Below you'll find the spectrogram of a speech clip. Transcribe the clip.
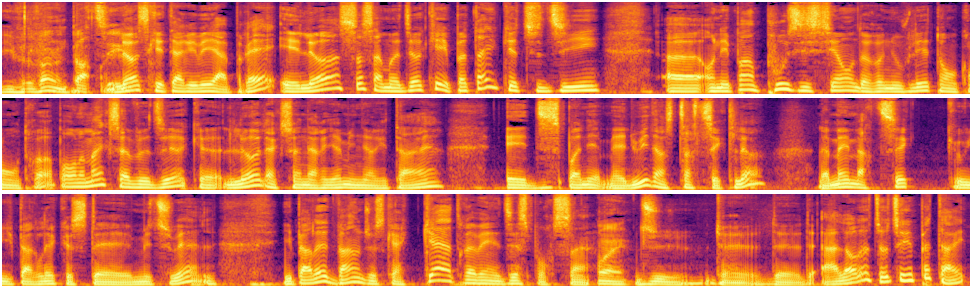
Il veut vendre une partie. là, ce qui est arrivé après, et là, ça, ça m'a dit, OK, peut-être que tu dis, on n'est pas en position de renouveler ton contrat. Probablement que ça veut dire que là, l'actionnariat minoritaire est disponible. Mais lui, dans cet article-là, le même article où il parlait que c'était mutuel, il parlait de vendre jusqu'à 90% du de, de, Alors là, tu dis peut-être,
